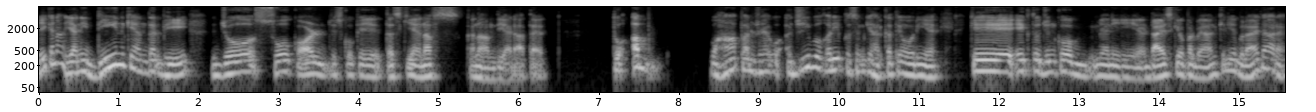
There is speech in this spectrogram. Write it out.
ٹھیک ہے نا؟ یعنی دین کے اندر بھی جو سو کالڈ جس کو کہ تزکیہ نفس کا نام دیا جاتا ہے۔ تو اب وہاں پر جو ہے وہ عجیب و غریب قسم کی حرکتیں ہو رہی ہیں کہ ایک تو جن کو یعنی ڈائس کے اوپر بیان کے لیے بلایا جا رہا ہے،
